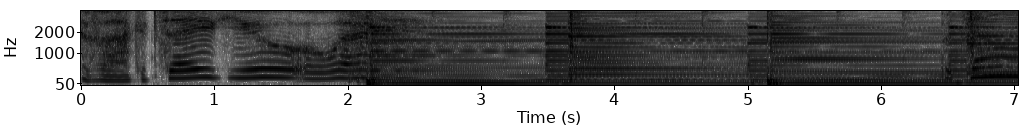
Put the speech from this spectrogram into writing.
If I could take you away, 不曾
